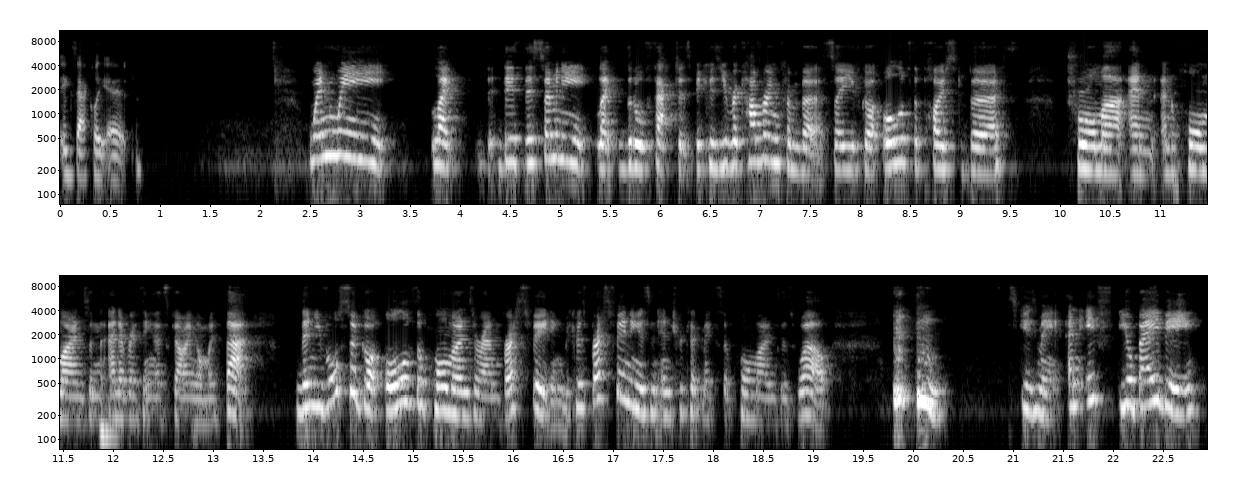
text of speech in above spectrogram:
exactly it. When we like there's, there's so many like little factors because you're recovering from birth so you've got all of the post-birth trauma and and hormones and, and everything that's going on with that then you've also got all of the hormones around breastfeeding because breastfeeding is an intricate mix of hormones as well excuse me and if your baby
